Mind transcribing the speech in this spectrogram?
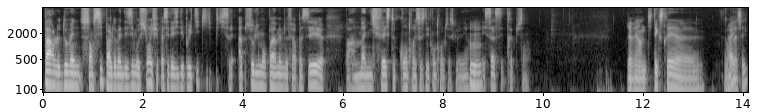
par le domaine sensible, par le domaine des émotions, il fait passer des idées politiques qui, qui seraient absolument pas à même de faire passer euh, par un manifeste contre les sociétés de contrôle, tu vois ce que je veux dire Mhm. Et ça, c'est très puissant. J'avais un petit extrait euh, à vous Ouais. passer.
